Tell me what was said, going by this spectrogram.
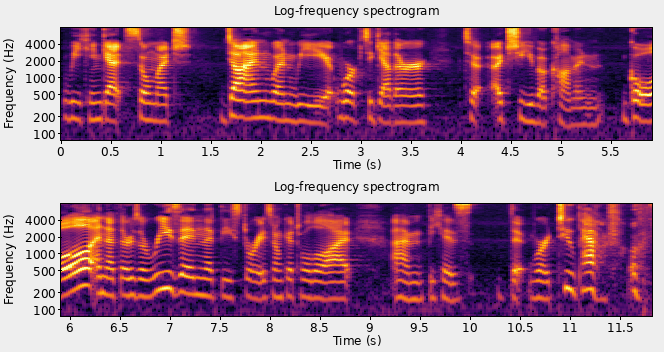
we can get so much done when we work together to achieve a common goal and that there's a reason that these stories don't get told a lot um, because that we're too powerful. Right.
